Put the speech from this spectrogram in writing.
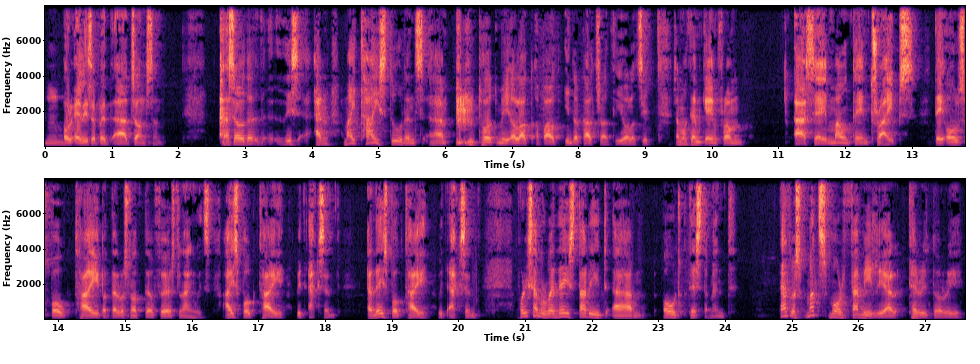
mm. or Elizabeth uh, Johnson. So the, this and my Thai students um, taught me a lot about intercultural theology. Some of them came from, uh, say, mountain tribes. They all spoke Thai, but that was not their first language. I spoke Thai with accent, and they spoke Thai with accent. For example, when they studied um, Old Testament, that was much more familiar territory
